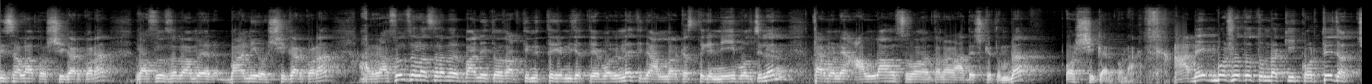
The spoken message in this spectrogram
রিসালাত অস্বীকার করা, রাসুল সাল্লামের বাণী অস্বীকার করা। আর রাসুল সাল্লাহ সাল্লামের বাণী তো তার তিনি থেকে নিজে থেকে বলেন তিনি আল্লাহর কাছ থেকে নিয়েই বলছিলেন। তার মানে আল্লাহ সুবাহ তালার আদেশকে তোমরা অস্বীকার করা। আবেগবশত তোমরা কি করতে যাচ্ছ,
